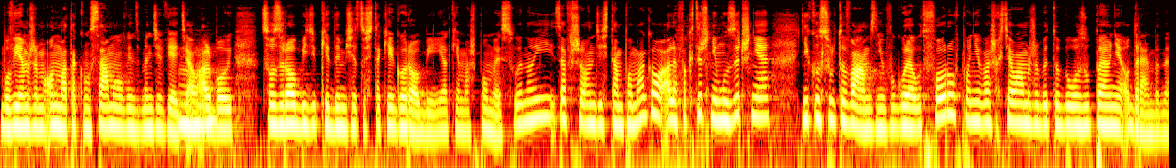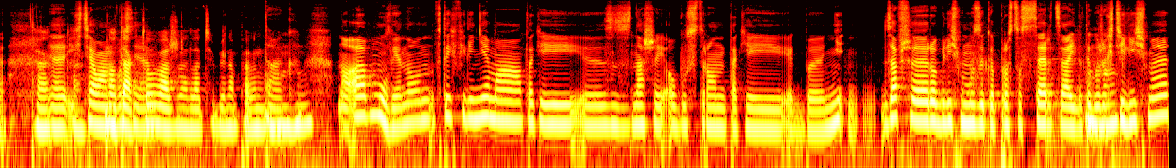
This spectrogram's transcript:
bo wiem, że on ma taką samą, więc będzie wiedział, Mhm. albo co zrobić, kiedy mi się coś takiego robi, jakie masz pomysły. No i zawsze on gdzieś tam pomagał, ale faktycznie muzycznie nie konsultowałam z nim w ogóle utworów, ponieważ chciałam, żeby to było zupełnie odrębne. Tak, E, i tak. chciałam No właśnie- tak, to ważne dla ciebie na pewno. Tak. Mhm. No a mówię, no w tej chwili nie ma takiej y, z naszej obu stron takiej jakby, nie, zawsze robiliśmy muzykę prosto z serca i dlatego, że chcieliśmy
